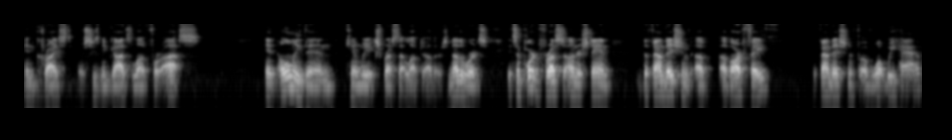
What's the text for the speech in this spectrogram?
in Christ, excuse me, God's love for us. And only then can we express that love to others. In other words, it's important for us to understand the foundation of, of our faith, the foundation of, of what we have,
